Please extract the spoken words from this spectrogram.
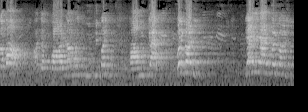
Sabah, ada parla mau kuti baru, kamu kan, baik kali, yang lain baik kali.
